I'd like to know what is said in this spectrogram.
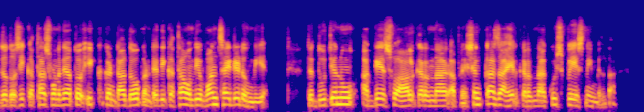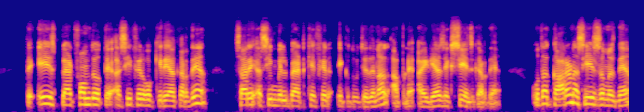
ਜਦੋਂ ਅਸੀਂ ਕਥਾ ਸੁਣਦੇ ਹਾਂ, ਤਾਂ 1 ਘੰਟਾ 2 ਘੰਟੇ ਦੀ ਕਥਾ ਹੁੰਦੀ ਹੈ ਵਨ ਸਾਈਡਡ ਹੁੰਦੀ ਹੈ। ਤੇ ਦੂਜੇ ਨੂੰ ਅੱਗੇ ਸਵਾਲ ਕਰਨ ਦਾ, ਆਪਣੇ ਸ਼ੰਕਾ ਜ਼ਾਹਿਰ ਕਰਨ ਦਾ ਕੋਈ ਸਪੇਸ ਨਹੀਂ ਮਿਲਦਾ। ਤੇ ਇਸ ਪਲੇਟਫਾਰਮ ਦੇ ਉੱਤੇ ਅਸੀਂ ਫਿਰ ਉਹ ਕਿਰਿਆ ਕਰਦੇ ਹਾਂ, ਸਾਰੇ ਅਸੀਂ ਮਿਲ ਬੈਠ ਕੇ ਫਿਰ ਇੱਕ ਦੂਜੇ ਦੇ ਨਾਲ ਆਪਣੇ ਆਈਡੀਆਜ਼ ਐਕਸਚੇਂਜ ਕਰਦੇ ਹਾਂ। ਉਹਦਾ ਕਾਰਨ ਅਸੀਂ ਇਹ ਸਮਝਦੇ ਹਾਂ,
